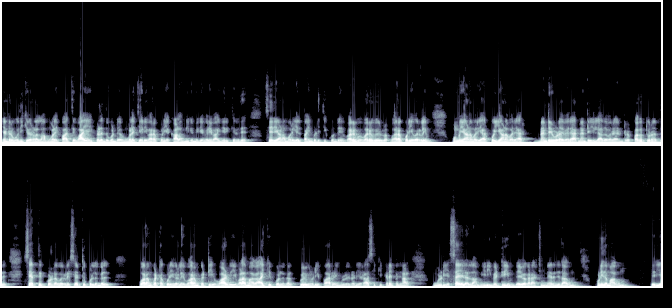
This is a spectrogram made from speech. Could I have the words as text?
என்று ஒதுக்கியவர்களெல்லாம் உங்களை பார்த்து வாயை பிளந்து கொண்டு உங்களை தேடி வரக்கூடிய காலம் மிக மிக விரைவாக இருக்கிறது. சரியான முறையில் பயன்படுத்தி கொண்டு வரு வருவர்கள் வரக்கூடியவர்களையும் உண்மையானவர் யார் பொய்யானவர் யார் நன்றி உடையவர் யார் நன்றி இல்லாதவர் யார் என்று பகுத்துணர்ந்து சேர்த்து கொண்டவர்களை சேர்த்து கொள்ளுங்கள். ஓரம் கட்டக்கூடியவர்களை ஓரம் கட்டி வாழ்வை வளமாக ஆக்கிக் கொள்ளுங்கள். குருவினுடைய பார்வை உங்களுடைய ராசிக்கு கிடைப்பதனால் உங்களுடைய செயலெல்லாம் இனி வெற்றியும் தெய்வ கடாட்சியும் நிறைந்ததாகவும் புனிதமாகவும் பெரிய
